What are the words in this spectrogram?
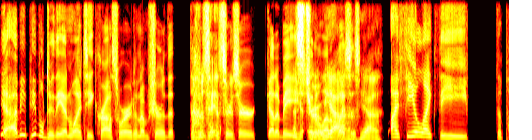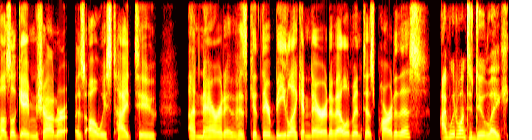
Yeah, I mean people do the NYT crossword and I'm sure that those answers are to be That's in true. a lot yeah, of places. yeah. I feel like the the puzzle game genre is always tied to a narrative. Is could there be like a narrative element as part of this? I would want to do like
